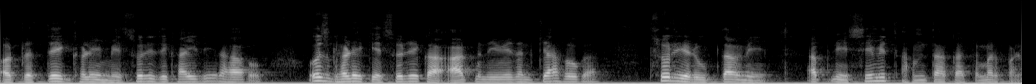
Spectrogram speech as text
और प्रत्येक घड़े में सूर्य दिखाई दे रहा हो। उस घड़े के सूर्य का आत्मनिवेदन क्या होगा? सूर्य रूपता में अपनी सीमित अहमता का समर्पण।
